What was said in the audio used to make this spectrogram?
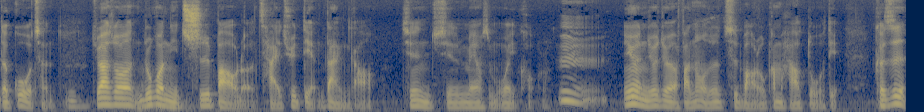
的过程，嗯，就他说，如果你吃饱了才去点蛋糕，其实你其实没有什么胃口了，嗯，因为你就觉得反正我都吃饱了，我干嘛还要多点？可是，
